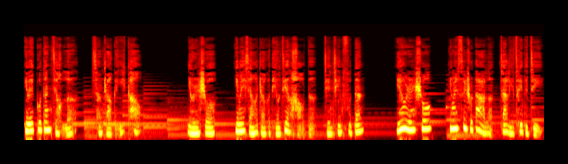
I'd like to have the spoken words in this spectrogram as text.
因为孤单久了想找个依靠；有人说，因为想要找个条件好的减轻负担；也有人说，因为岁数大了家里催得急。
